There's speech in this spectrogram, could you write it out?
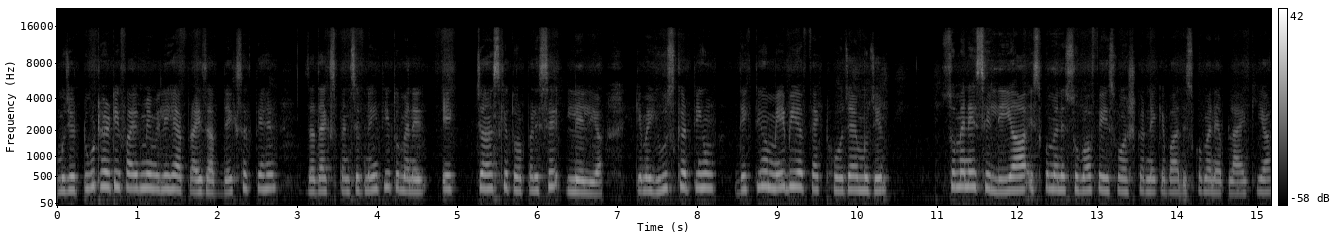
मुझे टू थर्टी फाइव में मिली है। प्राइस आप देख सकते हैं। ज़्यादा एक्सपेंसिव नहीं थी तो मैंने एक चांस के तौर पर इसे ले लिया कि मैं यूज़ करती हूँ। देखती हूँ मे भी इफ़ेक्ट हो जाए मुझे। सो मैंने इसे लिया। इसको मैंने सुबह फ़ेस वॉश करने के बाद इसको मैंने अप्लाई किया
